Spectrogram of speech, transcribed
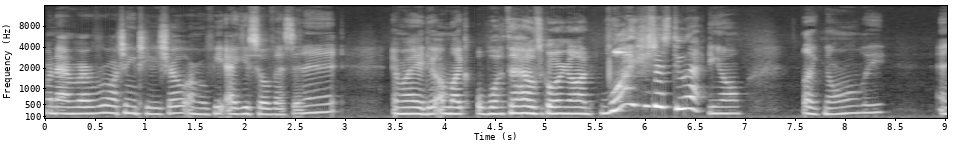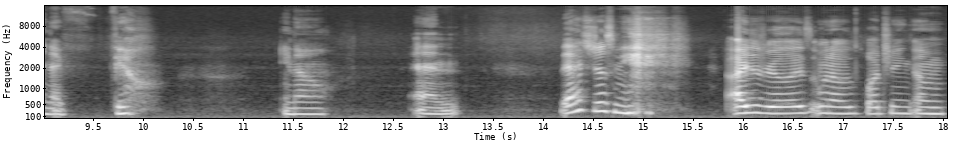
whenever we're watching a TV show or movie, I get so invested in it. And what I do, I'm like, what the hell's going on? Why did you just do that? You know, like normally. And I feel, you know, and that's just me. I just realized when I was watching um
